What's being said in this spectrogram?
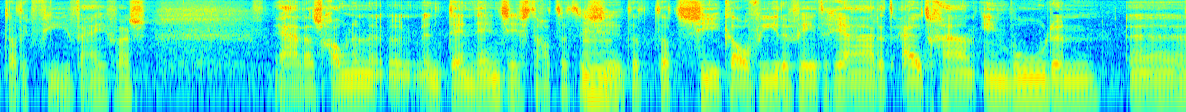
Dat ik vier, vijf was. Ja, dat is gewoon een, een- tendens is dat. Dat, is, eh, dat. dat zie ik al 44 jaar. Het uitgaan in Woerden. eh,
